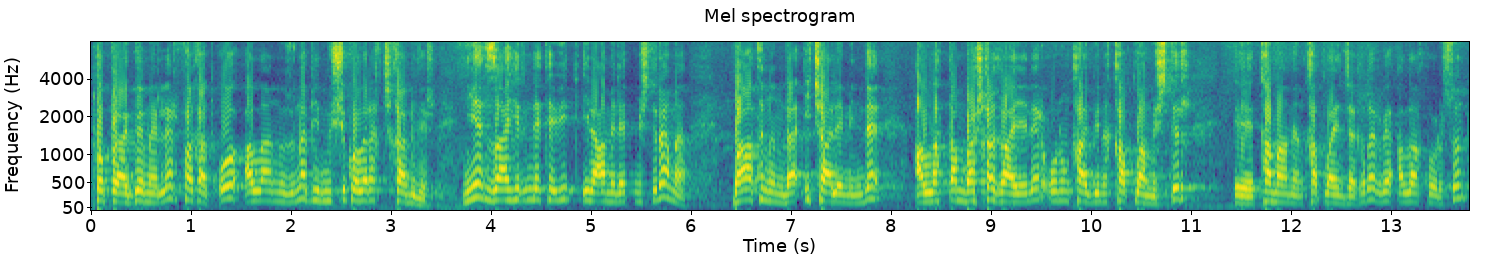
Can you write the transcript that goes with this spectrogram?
toprağa gömerler fakat o Allah'ın huzuruna bir müşrik olarak çıkabilir. Niye? Zahirinde tevhid ile amel etmiştir ama batınında, iç aleminde Allah'tan başka gayeler onun kalbini kaplamıştır. E, tamamen kaplayınca kadar ve Allah korusun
